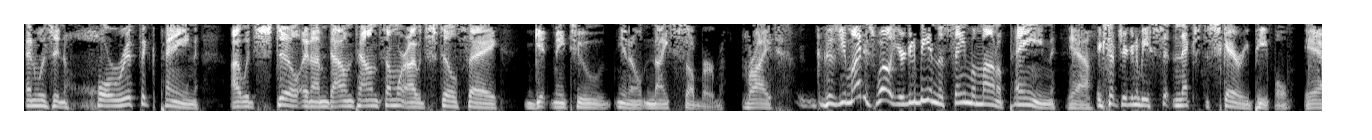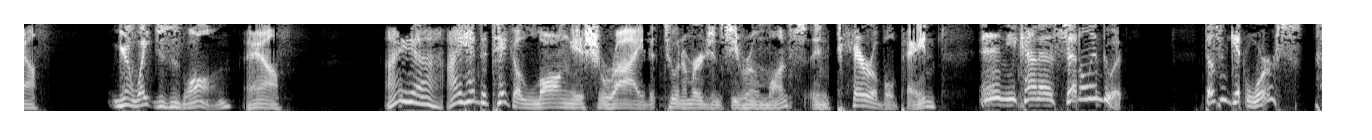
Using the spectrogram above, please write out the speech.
and was in horrific pain, I would still, and I'm downtown somewhere, I would still say, get me to, you know, nice suburb. Right. Because you might as well. You're going to be in the same amount of pain. Yeah. Except you're going to be sitting next to scary people. Yeah. You're going to wait just as long. Yeah. I uh, I had to take a longish ride to an emergency room once in terrible pain, and you kind of settle into it. Doesn't get worse.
